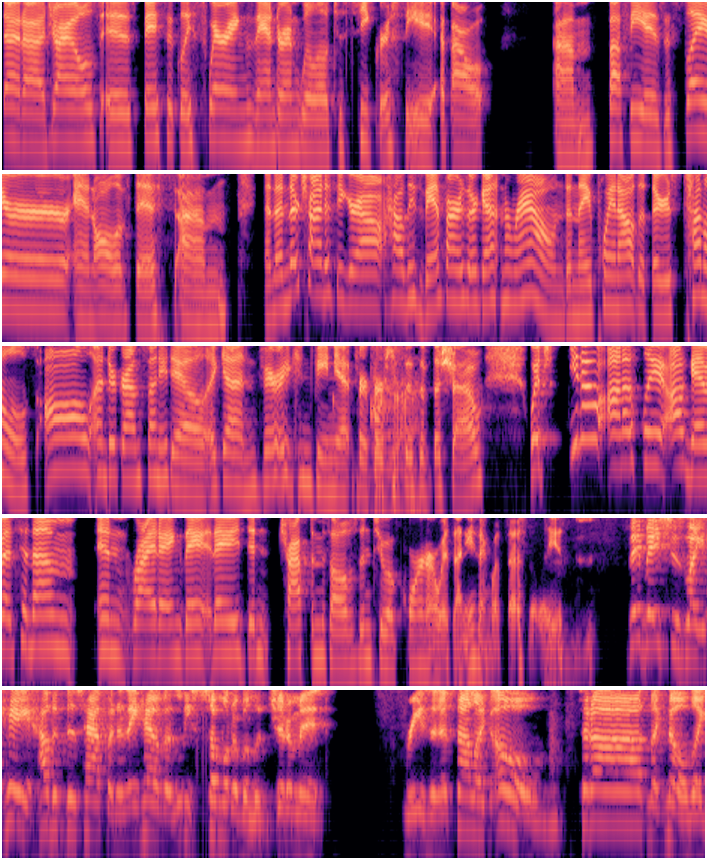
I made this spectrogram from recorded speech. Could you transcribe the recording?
that uh, Giles is basically swearing Xander and Willow to secrecy about um, Buffy is a Slayer and all of this. Um, and then they're trying to figure out how these vampires are getting around. And they point out that there's tunnels all underground Sunnydale. Again, very convenient for Of purposes of the show. Which, you know, honestly, I'll give it to them in writing. They they didn't trap themselves into a corner with anything with this, at least. Mm-hmm. They basically like, hey, how did this happen? And they have at least somewhat of a legitimate reason. It's not like, oh, ta-da! Like, no, like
